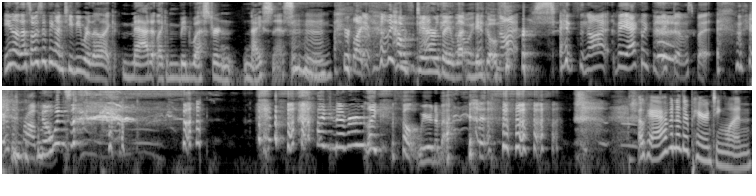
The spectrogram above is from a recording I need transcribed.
You know, that's always the thing on TV where they're like mad at like Midwestern niceness. Mm-hmm. We're like, really how dare they me, let me It's go not- first? it's not they act like the victims but they're the problem No one's. I've never like felt weird about it. Okay, I have another parenting one.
